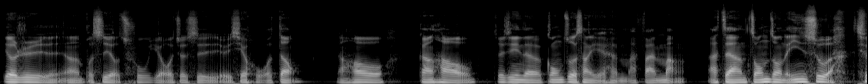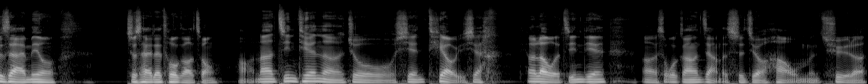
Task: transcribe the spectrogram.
六日呃不是有出游，就是有一些活动。然后刚好最近的工作上也很忙繁忙啊，这样种种的因素啊，就是还没有，就是还在脱稿中。好，那今天呢就先跳一下，跳到我今天呃，我刚刚讲的十九号，我们去了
